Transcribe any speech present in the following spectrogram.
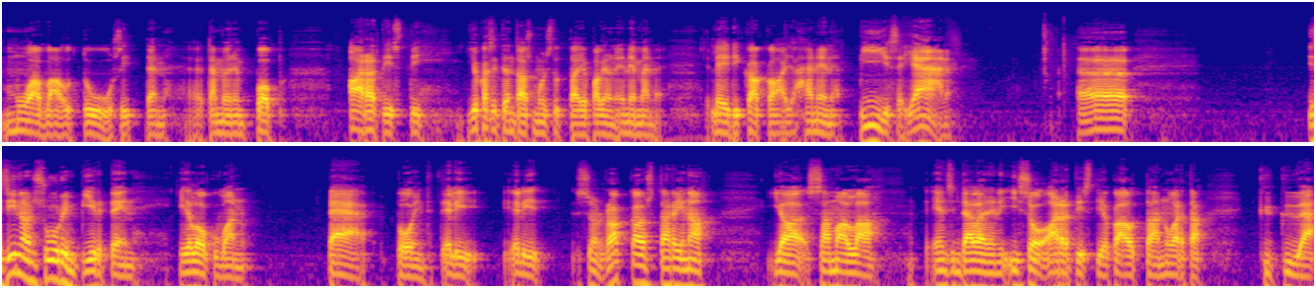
muovautuu sitten tämmöinen pop-artisti, joka sitten taas muistuttaa jo paljon enemmän Lady Gagaa ja hänen biisejään. ja siinä on suurin piirtein elokuvan pääpointit, eli, eli se on rakkaustarina ja samalla ensin tällainen iso artisti, joka auttaa nuorta kykyä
